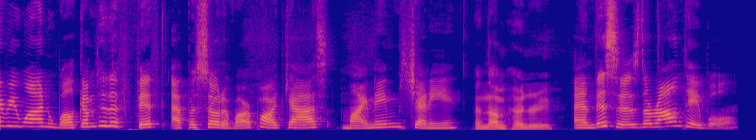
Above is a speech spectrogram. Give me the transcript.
everyone. Welcome to the fifth episode of our podcast. My name's Jenny, And I'm Henry. and this is the Roundtable.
